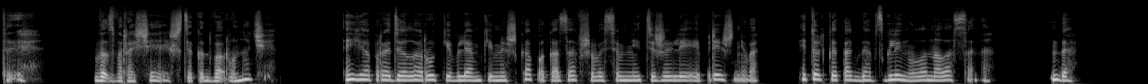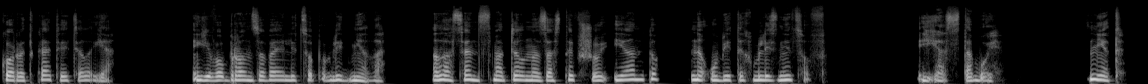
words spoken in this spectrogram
«Ты возвращаешься ко двору ночи?» Я продела руки в лямки мешка, показавшегося мне тяжелее прежнего, и только тогда взглянула на Лассена. «Да», — коротко ответила я. Его бронзовое лицо побледнело. Лассен смотрел на застывшую Ианту, на убитых близнецов. «Я с тобой». «Нет»,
